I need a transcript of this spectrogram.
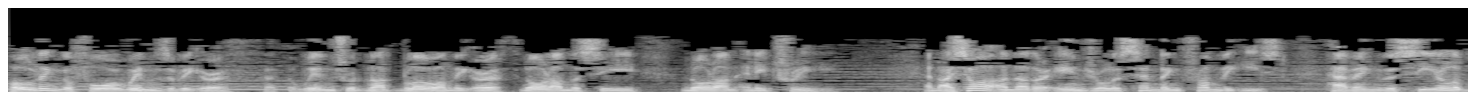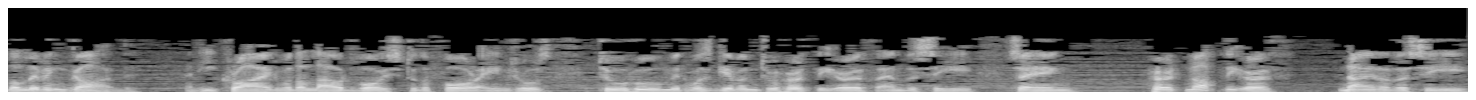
holding the four winds of the earth, that the wind should not blow on the earth, nor on the sea, nor on any tree. And I saw another angel ascending from the east, having the seal of the living God. And he cried with a loud voice to the four angels, to whom it was given to hurt the earth and the sea, saying, Hurt not the earth, neither the sea,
